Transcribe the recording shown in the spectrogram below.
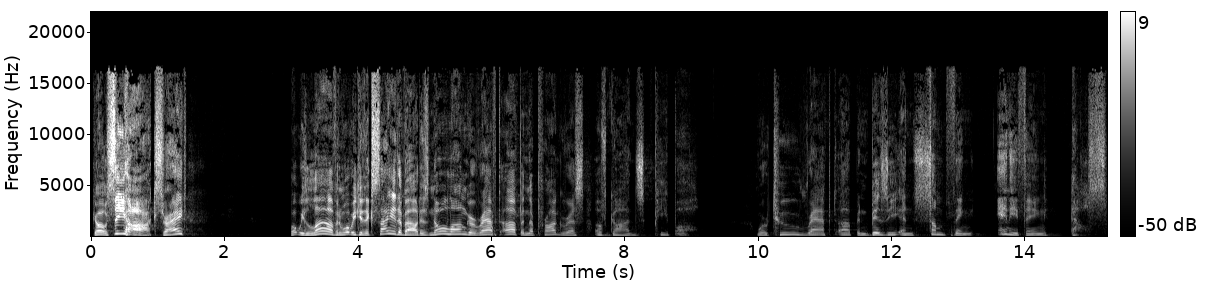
Go Seahawks, right? What we love and what we get excited about is no longer wrapped up in the progress of God's people. We're too wrapped up and busy in something, anything else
